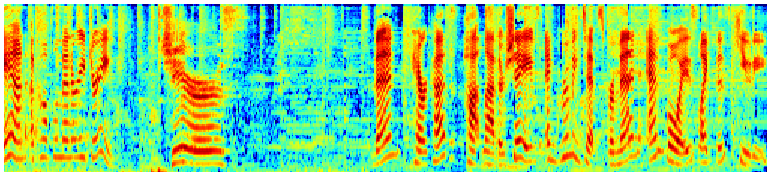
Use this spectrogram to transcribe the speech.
and a complimentary drink. Cheers! Then, haircuts, hot lather shaves, and grooming tips for men and boys like this cutie.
